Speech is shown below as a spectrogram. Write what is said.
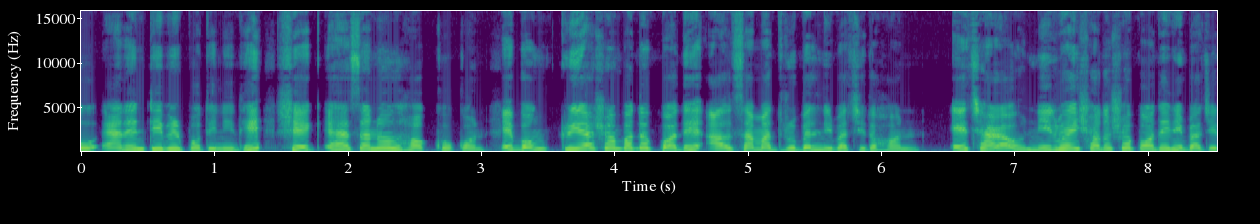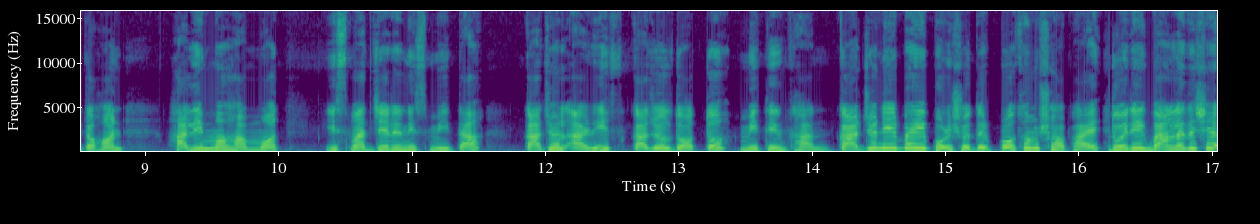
ও এনএনটিভির প্রতিনিধি শেখ এহসানুল হক খোকন এবং ক্রীড়া সম্পাদক পদে আল সামাদ রুবেল নির্বাচিত হন। এছাড়াও নির্বাহী সদস্য পদে নির্বাচিত হন হালিম মোহাম্মদ, ইসমাত জেরিন স্মিতা কাজল আরিফ, কাজল দত্ত, মিতিন খান। কার্যনির্বাহী পরিষদের প্রথম সভায় দৈনিক বাংলাদেশের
